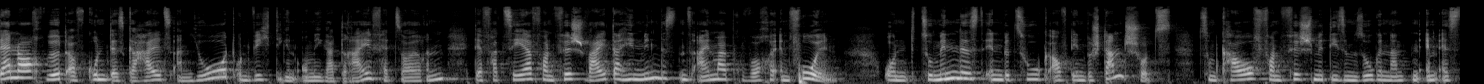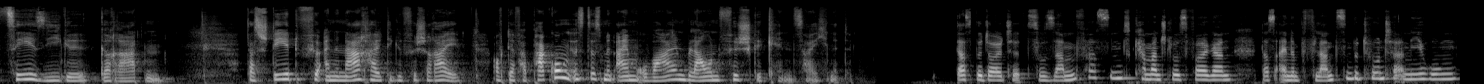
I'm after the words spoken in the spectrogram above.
Dennoch wird aufgrund des Gehalts an Jod und wichtigen Omega-3-Fettsäuren der Verzehr von Fisch weiterhin mindestens einmal pro Woche empfohlen und zumindest in Bezug auf den Bestandsschutz zum Kauf von Fisch mit diesem sogenannten MSC-Siegel geraten. Das steht für eine nachhaltige Fischerei. Auf der Verpackung ist es mit einem ovalen blauen Fisch gekennzeichnet. Das bedeutet zusammenfassend kann man schlussfolgern, dass eine pflanzenbetonte Ernährung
